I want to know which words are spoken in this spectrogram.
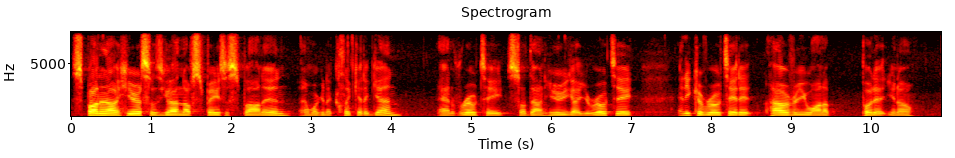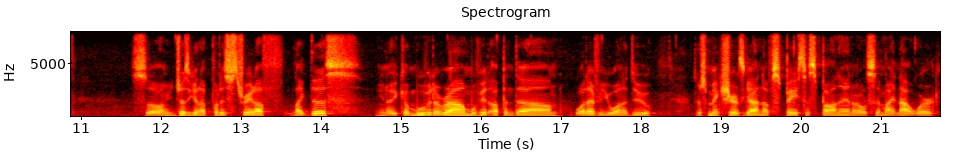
spawn it out here so it's got enough space to spawn in, and we're gonna click it again and rotate. So down here you got your rotate, and you can rotate it however you want to put it. You know. So I'm just gonna put it straight off like this. You know, you can move it around, move it up and down, whatever you want to do. Just make sure it's got enough space to spawn in or else it might not work.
